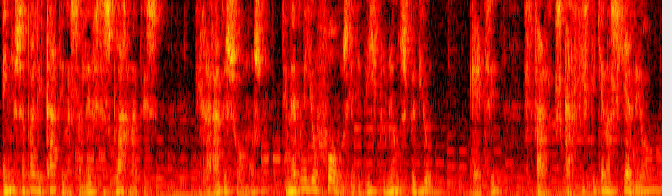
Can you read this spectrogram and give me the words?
ένιωσε πάλι κάτι να σαλεύει στα σπλάχνα της. Τη χαρά της όμως την έπνιγε ο φόβος για την τύχη του νέου της παιδιού. Έτσι σκαρφίστηκε ένα σχέδιο.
